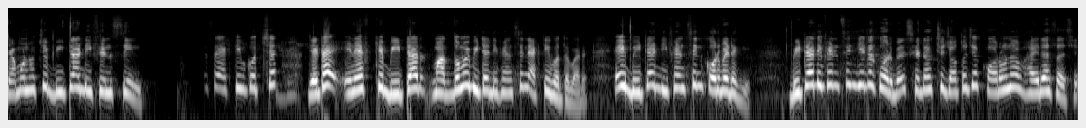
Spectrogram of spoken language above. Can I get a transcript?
যেমন হচ্ছে বিটা ডিফেন্সিন। অ্যাক্টিভ করছে, যেটা এনএফকে বিটার মাধ্যমে বিটা ডিফেন্সিন অ্যাক্টিভ হতে পারে। এই বিটা ডিফেন্সিন করবেটা কি? বিটা ডিফেন্সিন যেটা করবে, সেটা হচ্ছে যত যে করোনা ভাইরাস আছে,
